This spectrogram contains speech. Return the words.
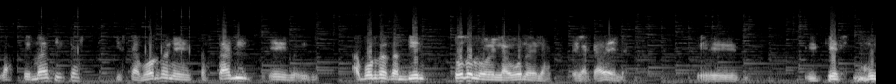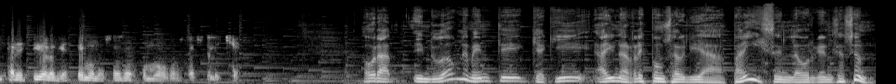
las temáticas que se abordan en esta summit eh, aborda también todos los eslabones de la, de la cadena, eh, y que es muy parecido a lo que hacemos nosotros como consorcio lechero. Ahora, indudablemente que aquí hay una responsabilidad país en la organización.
